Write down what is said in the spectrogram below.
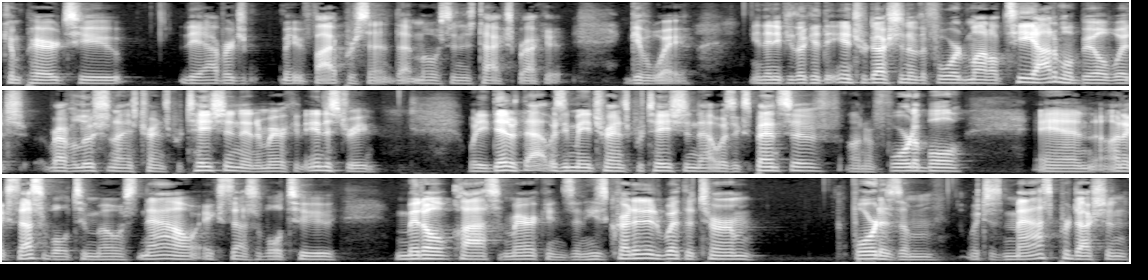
compared to the average, maybe 5% that most in his tax bracket give away. And then if you look at the introduction of the Ford Model T automobile, which revolutionized transportation and American industry, what he did with that was he made transportation that was expensive, unaffordable, and inaccessible to most, now accessible to middle class Americans. And he's credited with the term Fordism, which is mass production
